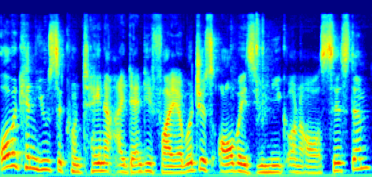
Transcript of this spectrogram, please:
or we can use the container identifier, which is always unique on our system.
